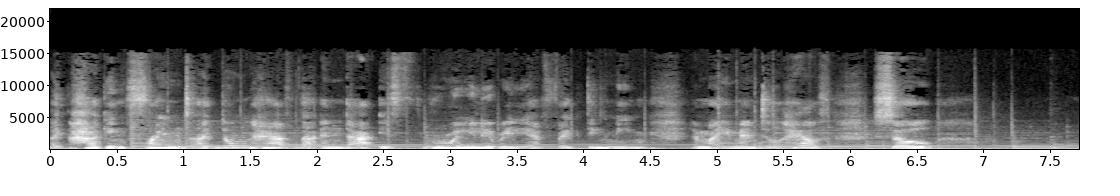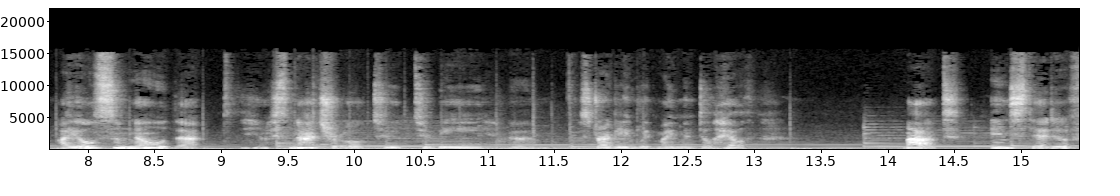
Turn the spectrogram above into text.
like hugging friends. I don't have that, and that is really, really affecting me and my mental health. So I also know that you know, it's natural to, to be um, struggling with my mental health. But instead of,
